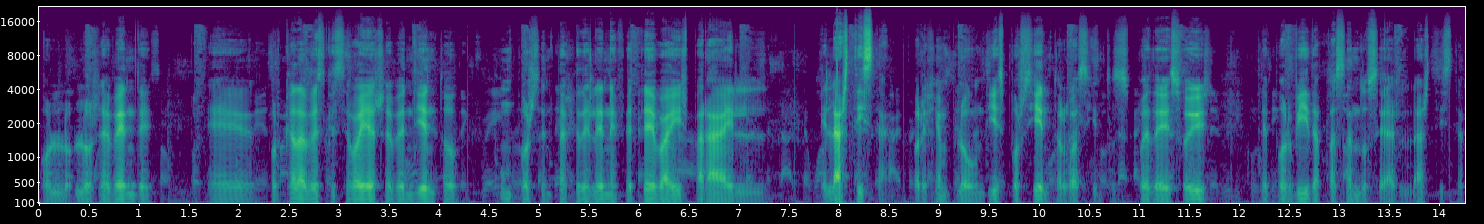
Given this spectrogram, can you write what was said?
o lo, revende, eh, por cada vez que se vaya revendiendo, un porcentaje del NFT va a ir para el, el artista, por ejemplo, un 10%, algo así. Entonces puede eso ir de por vida pasándose al artista.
